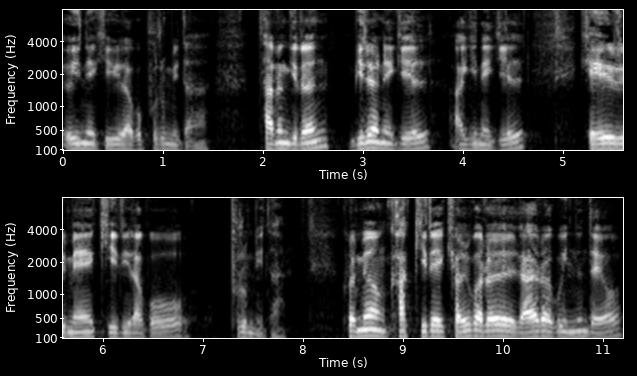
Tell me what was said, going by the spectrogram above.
의인의 길이라고 부릅니다. 다른 길은 미련의 길, 악인의 길, 게으름의 길이라고 부릅니다. 그러면 각 길의 결과를 나열하고 있는데요.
